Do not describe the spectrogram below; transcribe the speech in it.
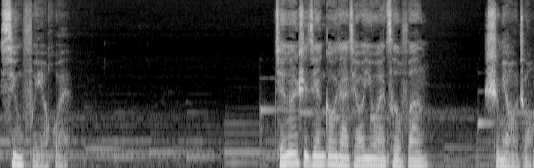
幸福也会。前段时间高架桥意外侧翻，十秒钟，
